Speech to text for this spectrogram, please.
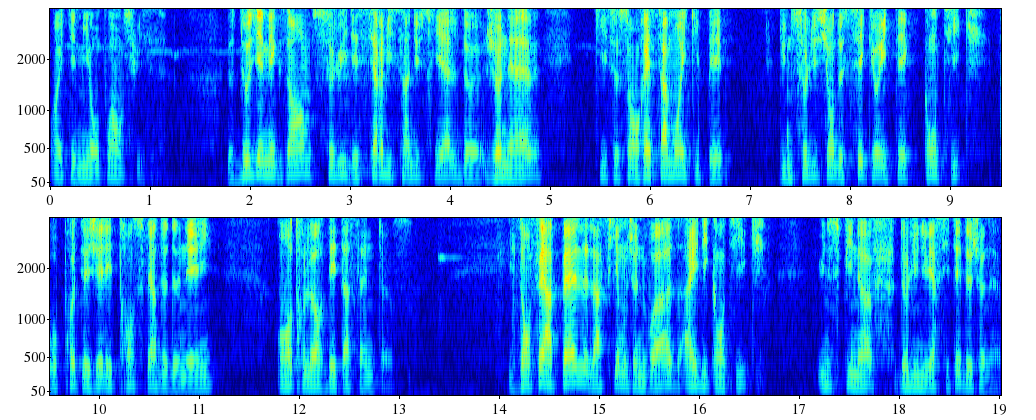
ont été mis au point en Suisse. Le deuxième exemple, celui des services industriels de Genève, qui se sont récemment équipés d'une solution de sécurité quantique pour protéger les transferts de données entre leurs data centers. Ils ont fait appel à la firme genevoise ID Quantique, une spin-off de l'Université de Genève.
